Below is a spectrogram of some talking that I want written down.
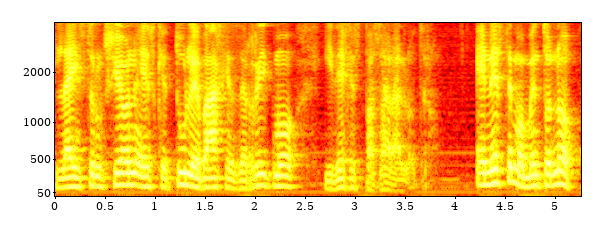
la instrucción es que tú le bajes de ritmo y dejes pasar al otro. En este momento no.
